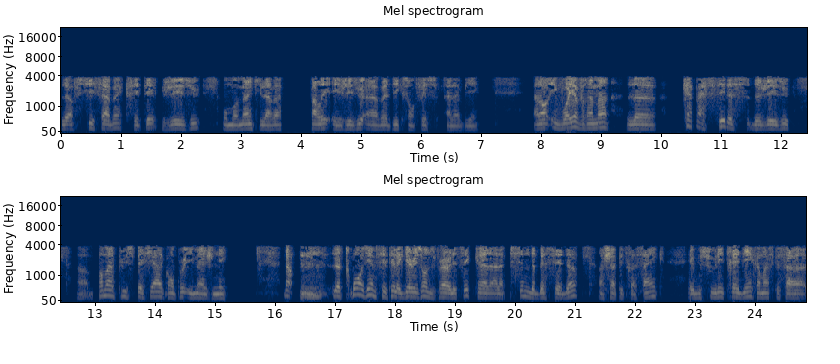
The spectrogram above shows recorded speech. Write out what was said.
l'officier savait que c'était Jésus au moment qu'il avait parlé et Jésus avait dit que son fils allait bien. Alors, il voyait vraiment le, capacité de, Jésus, euh, pas mal plus spéciale qu'on peut imaginer. Non, le troisième, c'était la guérison du paralytique à la piscine de Bethesda en chapitre 5. Et vous vous souvenez très bien comment est-ce que ça,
